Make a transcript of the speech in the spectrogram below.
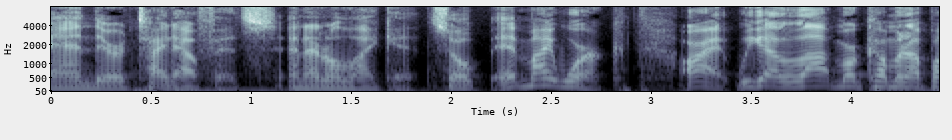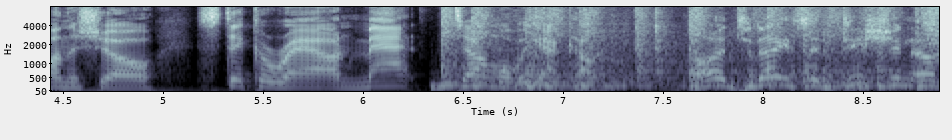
and their tight outfits, and I don't like it. So it might work. All right, we got a lot more coming up on the show. Stick around, Matt. Tell them what we got coming. On tonight's edition of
